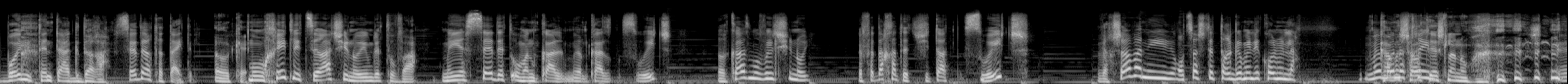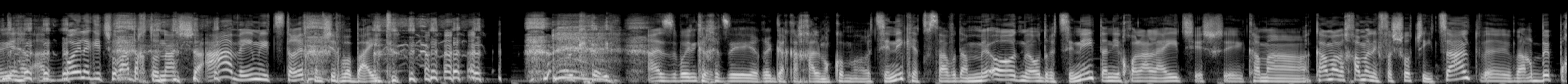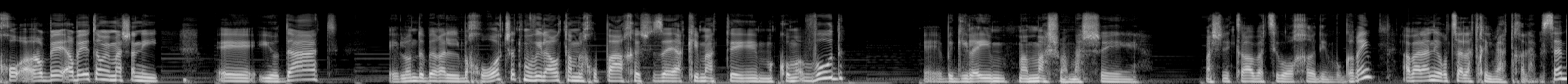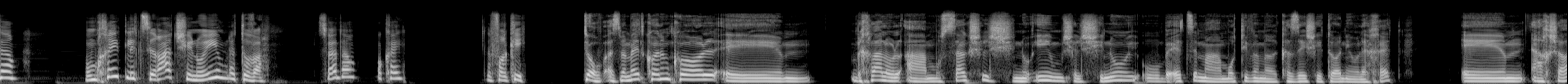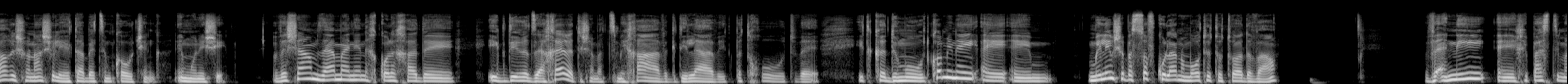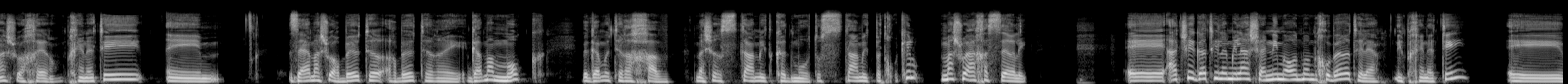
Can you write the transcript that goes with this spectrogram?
בואי ניתן את ההגדרה, בסדר? את הטייטל. אוקיי. מומחית ליצירת שינויים לטובה, מייסדת ומנכ"ל מרכז סוויץ', מרכז מוביל שינוי. מפתחת את שיטת סוויץ', ועכשיו אני רוצה שתתרגמי לי כל מילה. כמה שעות יש לנו? בואי נגיד שורה תחתונה שעה, ואם נצטרך נמשיך בבית. אוקיי. אז בואי ניקח את זה רגע ככה על מקום רציני, כי את עושה עבודה מאוד מאוד רצינית. אני יכולה להעיד שיש אה, כמה, כמה וכמה נפשות שהצלת, והרבה פחות, הרבה, הרבה יותר ממה שאני אה, יודעת. אה, לא נדבר על בחורות שאת מובילה אותן לחופה אחרי שזה היה כמעט אה, מקום אבוד. אה, בגילאים ממש ממש, אה, מה שנקרא בציבור החרדי מבוגרים, אבל אני רוצה להתחיל מההתחלה, בסדר? מומחית ליצירת שינויים לטובה, בסדר? אוקיי. תפרקי. טוב, אז באמת, קודם כל, אה, בכלל המושג של שינויים, של שינוי, הוא בעצם המוטיב המרכזי שאיתו אני הולכת. ההכשרה הראשונה שלי הייתה בעצם קואוצ'ינג, אימון אישי. ושם זה היה מעניין איך כל אחד הגדיר את זה אחרת, יש שם צמיחה וגדילה והתפתחות והתקדמות, כל מיני אה, אה, מילים שבסוף כולן אומרות את אותו הדבר. ואני אה, חיפשתי משהו אחר. מבחינתי, אה, זה היה משהו הרבה יותר, הרבה יותר, אה, גם עמוק וגם יותר רחב, מאשר סתם התקדמות או סתם התפתחות, כאילו, משהו היה חסר לי. אה, עד שהגעתי למילה שאני מאוד מאוד מחוברת אליה. מבחינתי, אה,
